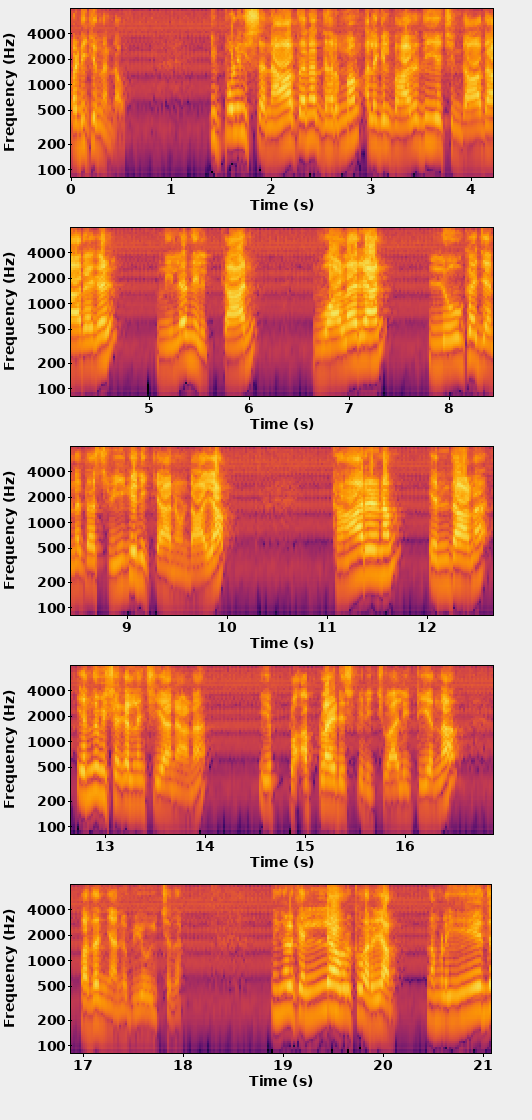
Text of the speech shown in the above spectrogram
പഠിക്കുന്നുണ്ടാവും. ഇപ്പോൾ ഈ സനാതനധർമ്മം അല്ലെങ്കിൽ ഭാരതീയ ചിന്താധാരകൾ നിലനിൽക്കാൻ വളരാൻ ലോക ജനത സ്വീകരിക്കാനുണ്ടായ കാരണം എന്താണ് എന്ന് വിശകലനം ചെയ്യാനാണ് ഈ അപ്ലൈഡ് സ്പിരിച്വാലിറ്റി എന്ന പദം ഞാൻ ഉപയോഗിച്ചത്. നിങ്ങൾക്ക് എല്ലാവർക്കും അറിയാം നമ്മൾ ഏത്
